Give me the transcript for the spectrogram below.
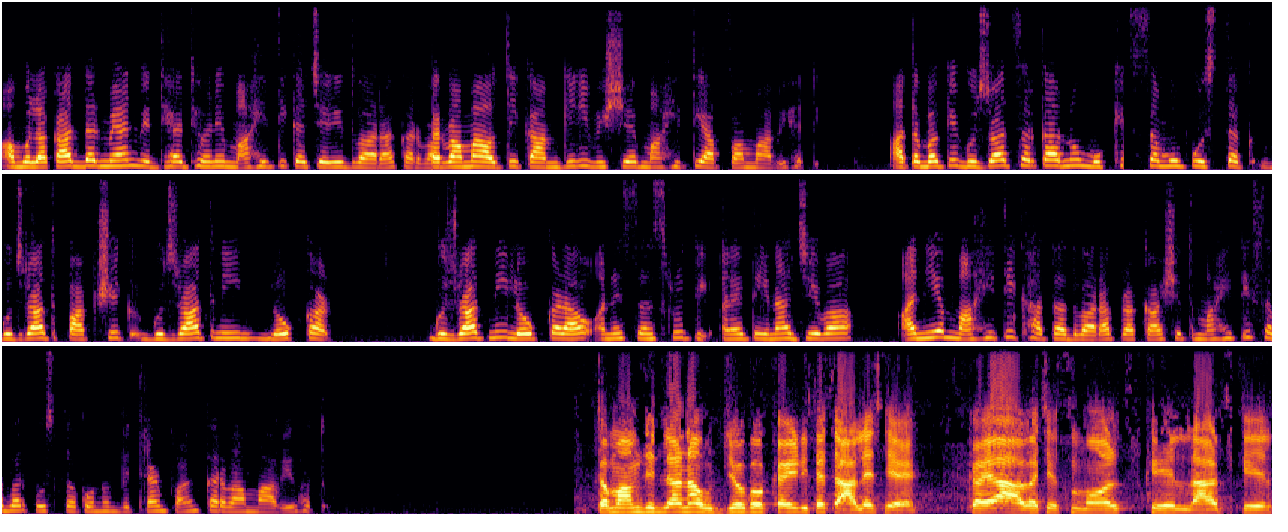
આ મુલાકાત દરમિયાન વિદ્યાર્થીઓને માહિતી કચેરી દ્વારા કરવામાં આવતી કામગીરી વિશે માહિતી આપવામાં આવી હતી. આ તબક્કે ગુજરાત સરકારનું મુખ્ય સમૂહ પુસ્તક, ગુજરાત પાક્ષિક, ગુજરાતની લોકકળ, ગુજરાતની લોકકળાઓ અને સંસ્કૃતિ અને તેના જેવા અન્ય માહિતી ખાતા દ્વારા પ્રકાશિત માહિતીસભર પુસ્તકોનું વિતરણ પણ કરવામાં આવ્યું હતું. તમામ જિલ્લાના ઉદ્યોગો કઈ રીતે ચાલે છે? કયા આવે છે? Small scale, large scale?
